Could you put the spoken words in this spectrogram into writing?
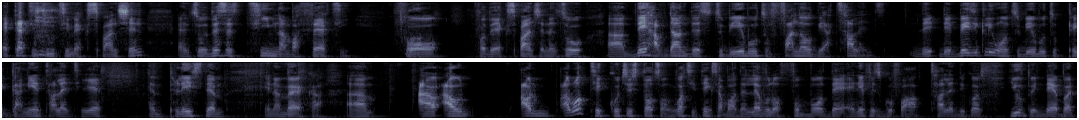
a 32 team expansion. And so this is team number 30 for for the expansion and so um, they have done this to be able to funnel their talent they, they basically want to be able to pick ghanaian talent here and place them in america um, I, I would I would, I want to take coach's thoughts on what he thinks about the level of football there and if it's good for our talent because you've been there. But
